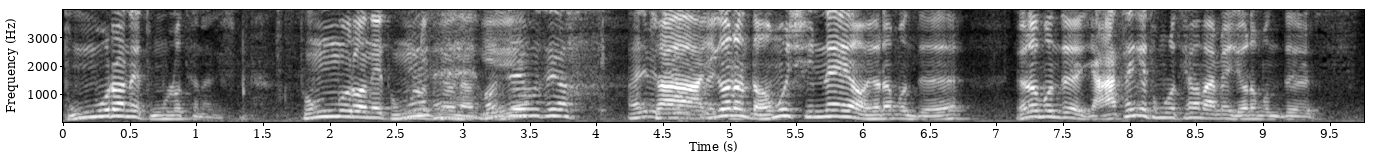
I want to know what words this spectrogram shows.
동물원의 동물로 태어나겠습니다. 동물원에 동물로 네, 태어나기 먼저 해보세요 아니면 자, 이거는 너무 쉽네요, 여러분들. 여러분들 야생의 동물로 태어나면 여러분들 스-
